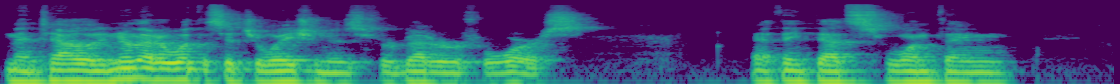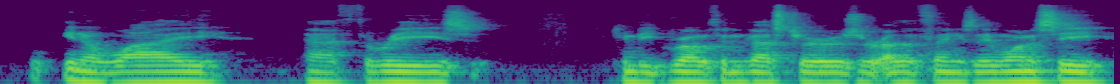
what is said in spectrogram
mentality, no matter what the situation is, for better or for worse. I think that's one thing, you know, why uh, threes can be growth investors or other things. They want to see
